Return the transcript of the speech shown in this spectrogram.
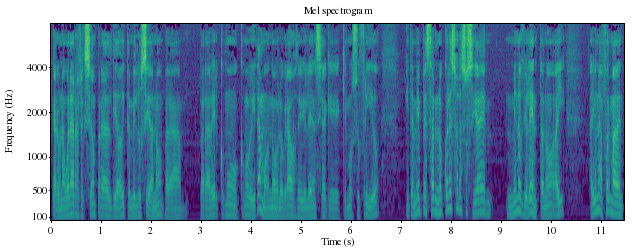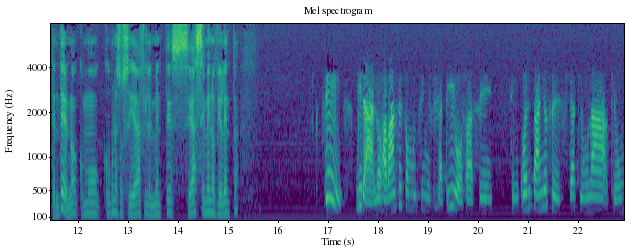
Claro, una buena reflexión para el día de hoy también, Lucía, ¿no? Para, para ver cómo, cómo evitamos ¿no? los grados de violencia que, que hemos sufrido y también pensar, ¿no? ¿Cuáles son las sociedades menos violentas, ¿no? Hay hay una forma de entender, ¿no? Cómo, cómo una sociedad finalmente se hace menos violenta. Mira, los avances son muy significativos. Hace 50 años se decía que una que un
